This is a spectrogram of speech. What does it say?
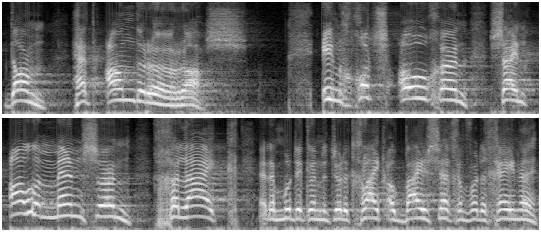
dan het andere ras. In Gods ogen zijn alle mensen gelijk. En dan moet ik er natuurlijk gelijk ook bij zeggen voor degene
